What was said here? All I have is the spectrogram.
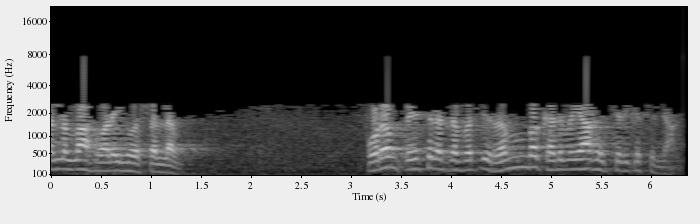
சல்லாஹு அலைஹி வசல்லம் புறம் பேசுறத பத்தி ரொம்ப கடுமையாக எச்சரிக்கை செஞ்சாங்க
